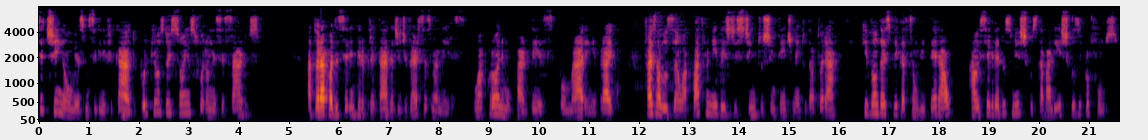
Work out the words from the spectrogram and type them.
se tinham o mesmo significado, por que os dois sonhos foram necessários? A Torá pode ser interpretada de diversas maneiras. O acrônimo Pardes, Pomar em hebraico, faz alusão a quatro níveis distintos de entendimento da Torá, que vão da explicação literal aos segredos místicos, cabalísticos e profundos.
